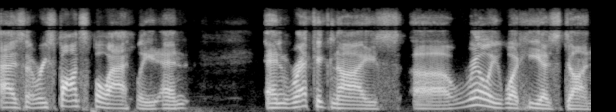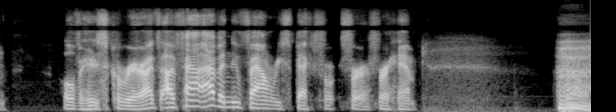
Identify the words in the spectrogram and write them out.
as a responsible athlete and and recognize uh, really what he has done over his career. I've, I've found I have a newfound respect for for for him.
